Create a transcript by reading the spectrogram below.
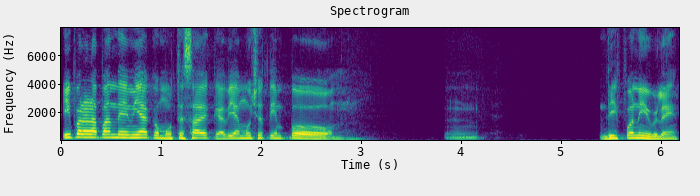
Y para la pandemia, como usted sabe que había mucho tiempo mm, disponible,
